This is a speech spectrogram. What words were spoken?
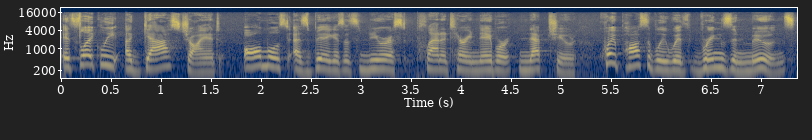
It's likely a gas giant almost as big as its nearest planetary neighbor, Neptune, quite possibly with rings and moons.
